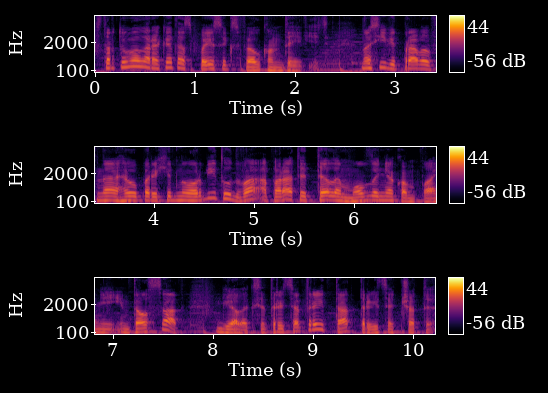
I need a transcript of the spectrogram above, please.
стартувала ракета SpaceX Falcon 9. Носій відправив на геоперехідну орбіту два апарати телемовлення компанії Intelsat Galaxy 33 та 34.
